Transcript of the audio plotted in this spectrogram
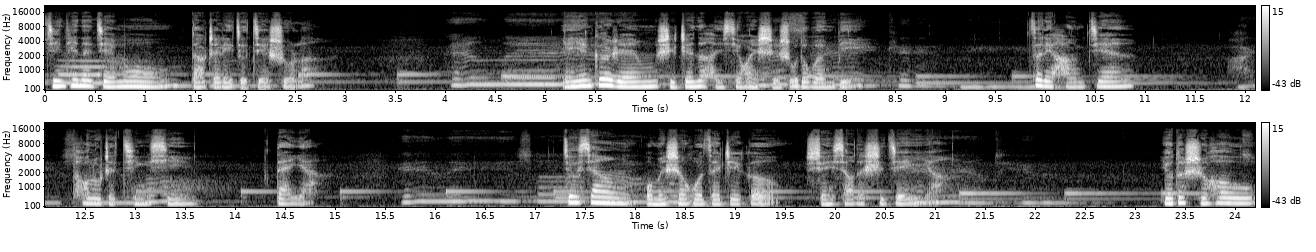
今天的节目到这里就结束了。妍妍个人是真的很喜欢史书的文笔，字里行间透露着清新淡雅，就像我们生活在这个喧嚣的世界一样，有的时候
